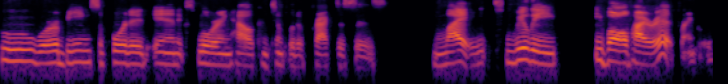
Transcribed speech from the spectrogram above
who were being supported in exploring how contemplative practices might really evolve higher ed, frankly,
